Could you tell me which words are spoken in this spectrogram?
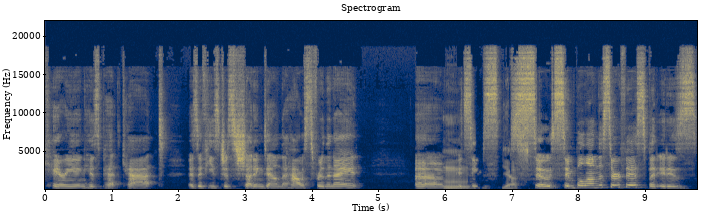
carrying his pet cat as if he's just shutting down the house for the night. Um, it Mm, seems yes. so simple on the surface, but it is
